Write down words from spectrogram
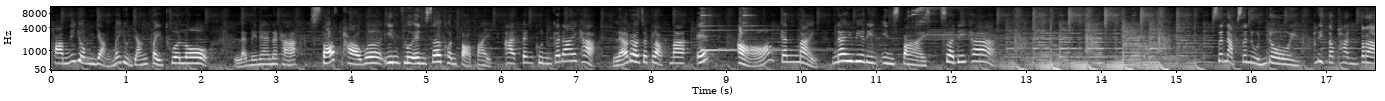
ความนิยมอย่างไม่หยุดยั้งไปทั่วโลก และไม่แน่นะคะ Soft Power Influencer คนต่อไป อาจเป็นคุณก็ได้ค่ะ แล้วเราจะกลับมาเอ๊ะอ๋อ กันใหม่ในวีรินอินสปายสวัสดีค่ะ สนับสนุนโดยผลิตภัณฑ์ตรา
